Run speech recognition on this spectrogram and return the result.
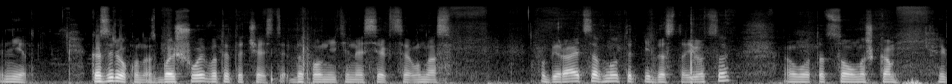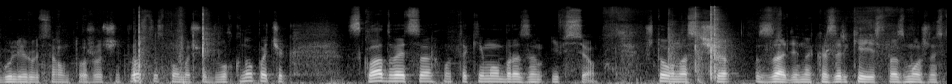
нет. Козырек у нас большой, вот эта часть, дополнительная секция у нас убирается внутрь и достается вот от солнышка. Регулируется он тоже очень просто с помощью двух кнопочек. Складывается вот таким образом и все. Что у нас еще сзади на козырьке есть возможность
